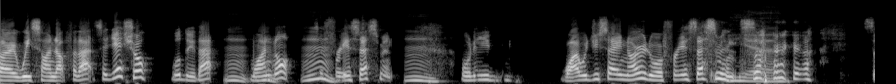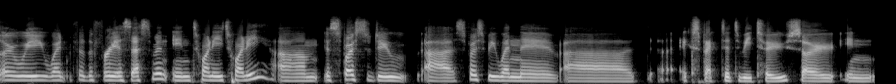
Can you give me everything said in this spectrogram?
So we signed up for that. Said, yeah, sure, we'll do that. Mm, Why mm, not? It's mm, a free assessment. mm. What do you? Why would you say no to a free assessment? Yeah. So, so we went for the free assessment in 2020. Um, it's supposed to do uh, supposed to be when they're uh, expected to be two. So in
